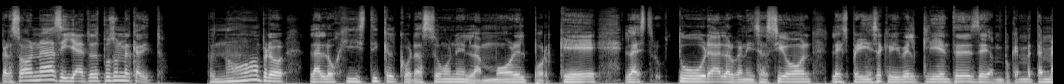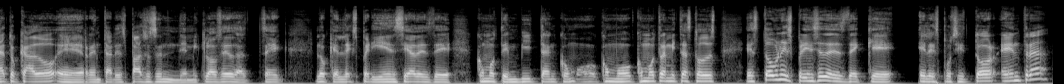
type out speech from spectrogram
personas y ya, entonces puso un mercadito. Pues no, pero la logística, el corazón, el amor, el porqué, la estructura, la organización, la experiencia que vive el cliente desde, porque me, me ha tocado eh, rentar espacios en, mi closet, o sea, sé lo que es la experiencia, desde cómo te invitan, cómo, cómo, cómo tramitas todo. Es, es toda una experiencia desde que el expositor entra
